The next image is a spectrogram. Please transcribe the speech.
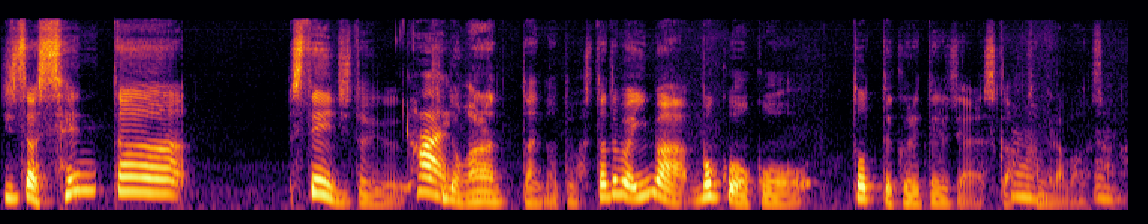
実はセンターステージというはい。機能が新たになってます、例えば今僕をこう撮ってくれてるじゃないですか、うん。カメラマンさんが。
